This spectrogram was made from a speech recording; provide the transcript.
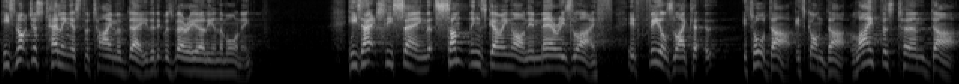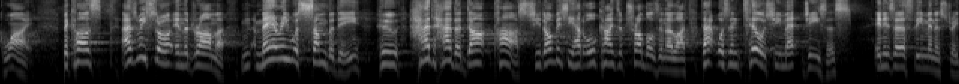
he's not just telling us the time of day, that it was very early in the morning. He's actually saying that something's going on in Mary's life. It feels like a, it's all dark. It's gone dark. Life has turned dark. Why? Because, as we saw in the drama, Mary was somebody who had had a dark past. She'd obviously had all kinds of troubles in her life. That was until she met Jesus in his earthly ministry.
